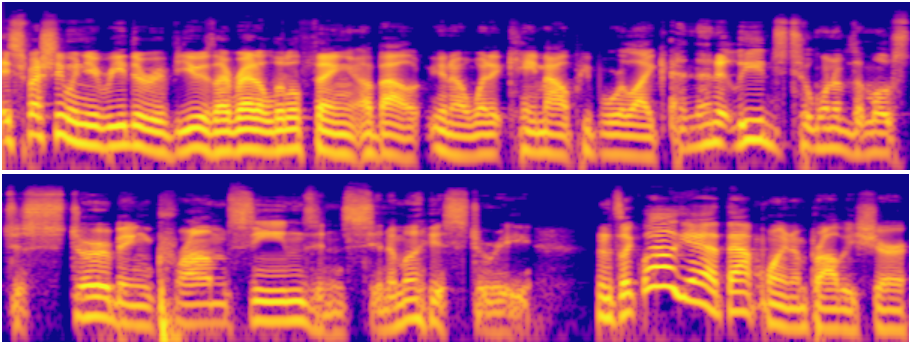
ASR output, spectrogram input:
especially when you read the reviews. I read a little thing about you know when it came out, people were like, and then it leads to one of the most disturbing prom scenes in cinema history. And it's like, well, yeah, at that point, I'm probably sure.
